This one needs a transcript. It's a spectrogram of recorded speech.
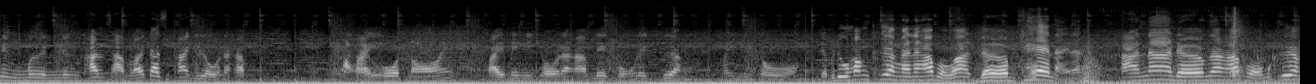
หนึ่งหมื่นหนึ่งพันสามร้อยเก้าสิบห้ากิโลนะครับนี่ ไฟไฟโคตรน้อย ไฟไม่มีโชว์นะครับ เลขคงเลขเครื่องไม่มีโชว์ เดี๋ยวไปดูห้องเครื่องกันนะครับผมว่าเดิมแค่ไหนนะคานหน้าเดิมนะครับ ผมเครื่อง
